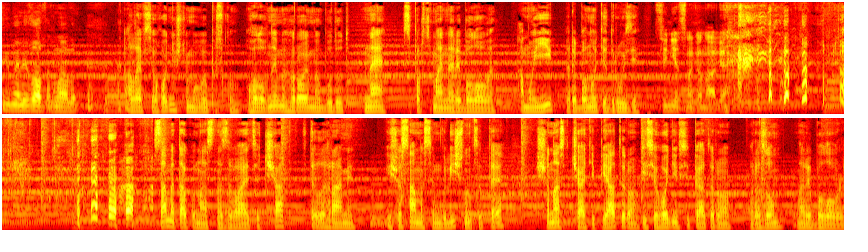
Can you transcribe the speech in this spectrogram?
Сигналізатор треба. Але в сьогоднішньому випуску головними героями будуть не спортсмени-риболови, а мої рибануті друзі. Синец на канале. Саме так у нас називається чат в телеграмі. І що саме символічно, це те, що нас в чаті п'ятеро, і сьогодні всі п'ятеро разом на риболовлі.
